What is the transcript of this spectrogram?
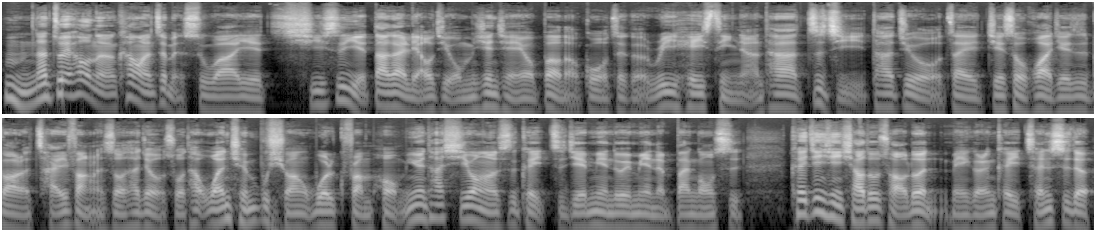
嗯，那最后呢，看完这本书啊，也其实也大概了解，我们先前也有报道过这个 Reed Hastings 啊，他自己他就有在接受《华尔街日报》的采访的时候，他就有说，他完全不喜欢 Work from Home，因为他希望的是可以直接面对面的办公室，可以进行小组讨论，每个人可以诚实的。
